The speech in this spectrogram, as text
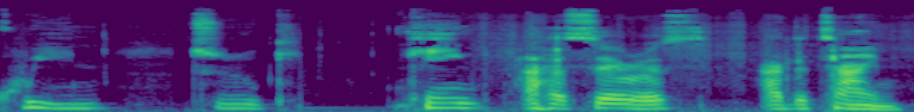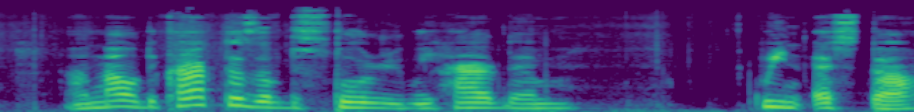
queen to King Ahasuerus at the time. And now the characters of the story we had um, Queen Esther,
